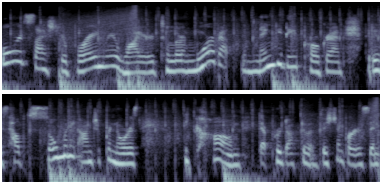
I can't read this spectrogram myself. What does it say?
forward slash your brain rewired to learn more about the 90 day program that has helped so many entrepreneurs become that productive, efficient person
